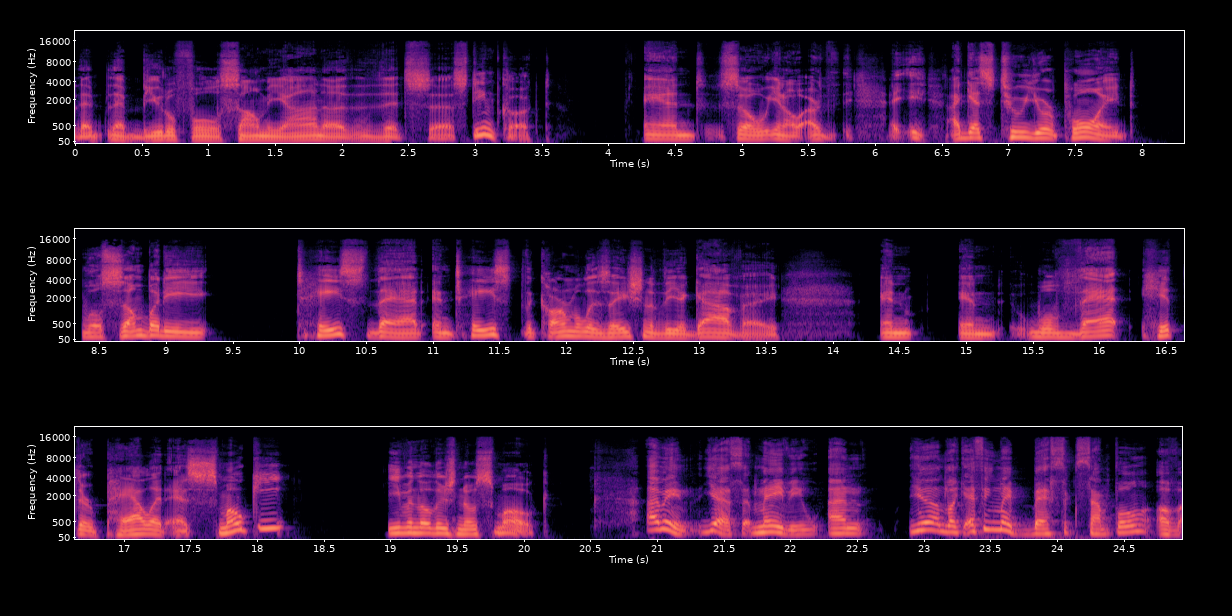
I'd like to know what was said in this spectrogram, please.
that that beautiful salmiana that's uh, steam cooked, and so you know, are I guess to your point, will somebody taste that and taste the caramelization of the agave, and and will that hit their palate as smoky, even though there's no smoke? I mean, yes, maybe. And you know, like I think my best example of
